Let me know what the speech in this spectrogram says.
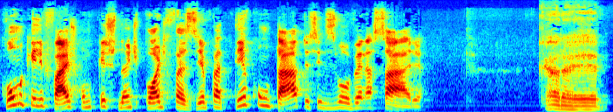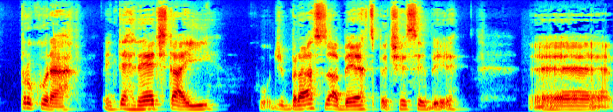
Como que ele faz, como que o estudante pode fazer para ter contato e se desenvolver nessa área? Cara, é procurar. A internet está aí, de braços abertos para te receber. É...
